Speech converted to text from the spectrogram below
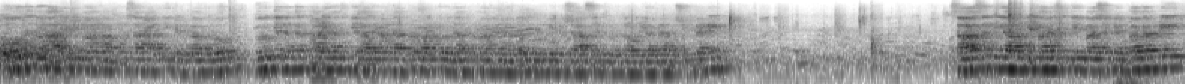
ਭੋਗ ਤੁਹਾਰੇ ਨਿਮਾਨ ਆਪੋ ਸਾਰਾ ਆਪ ਦੀ ਕਿਰਪਾ ਕਰੋ ਗੁਰੂ ਕੇ ਲੰਗਰ ਥਾਣੇ ਹੱਥ ਕੇ ਹਾਜ਼ਰਾਂ ਦਾ ਪ੍ਰਵਾਨ ਕਰੋ ਦਾ ਪ੍ਰਵਾਨ ਹੈ ਨਗਰ ਗੁਰੂ ਕੇ ਪ੍ਰਸ਼ਾਸਨ ਗੁਰੂ ਦੀ ਆਗਿਆ ਬਖਸ਼ਿਸ਼ ਕਰਨੀ ਸਾਧ ਸੰਗਤ ਆਪ ਦੀ ਮਹਾਰਾਜ ਸੱਚੇ ਪਾਤਸ਼ਾਹ ਕਿਰਪਾ ਕਰਨੀ,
